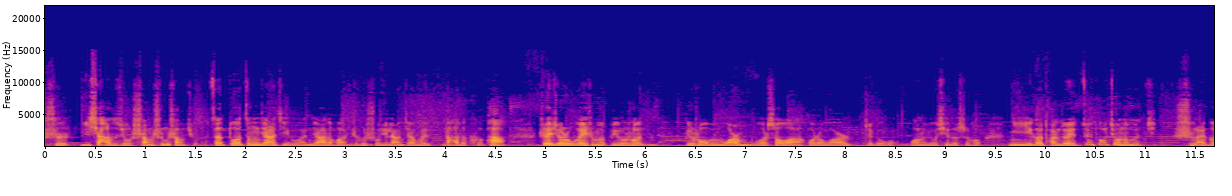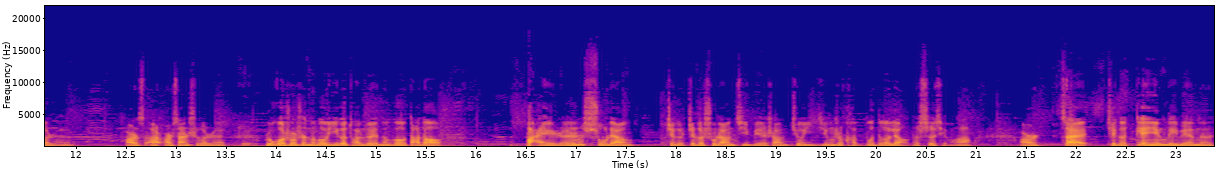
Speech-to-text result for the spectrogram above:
是一下子就上升上去了，再多增加几个玩家的话，这个数据量将会大的可怕。这也就是为什么，比如说，比如说我们玩魔兽啊，或者玩这个网络游戏的时候，你一个团队最多就那么几十来个人，二二二三十个人。对，如果说是能够一个团队能够达到百人数量，这个这个数量级别上，就已经是很不得了的事情了。而在这个电影里边呢，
